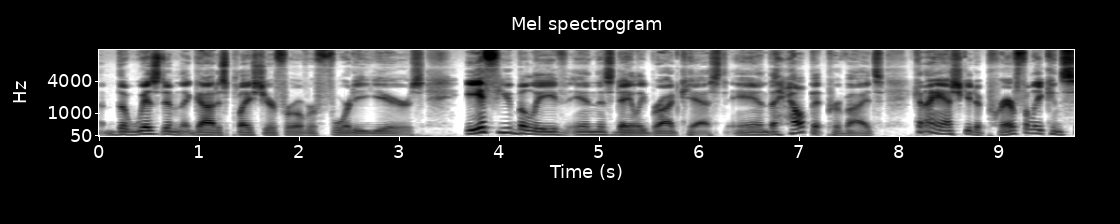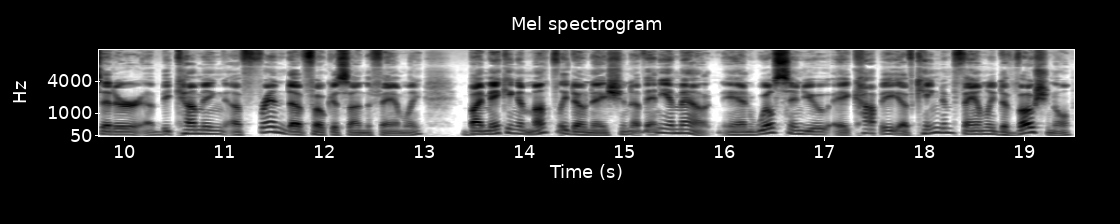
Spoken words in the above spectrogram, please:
uh, the wisdom that God has placed here for over 40 years. If you believe in this daily broadcast and the help it provides, can I ask you to prayerfully consider uh, becoming a friend of Focus on the Family by making a monthly donation of any amount? And we'll send you a copy of Kingdom Family Devotional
